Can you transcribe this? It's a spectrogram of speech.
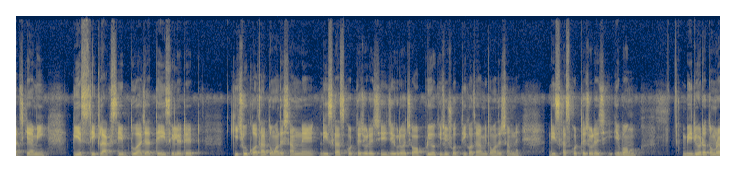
আজকে আমি পিএসসি ক্লার্কশিপ দু হাজার তেইশ রিলেটেড কিছু কথা তোমাদের সামনে ডিসকাস করতে চলেছি, যেগুলো হচ্ছে অপ্রিয় কিছু সত্যি কথা আমি তোমাদের সামনে ডিসকাস করতে চলেছি এবং ভিডিওটা তোমরা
